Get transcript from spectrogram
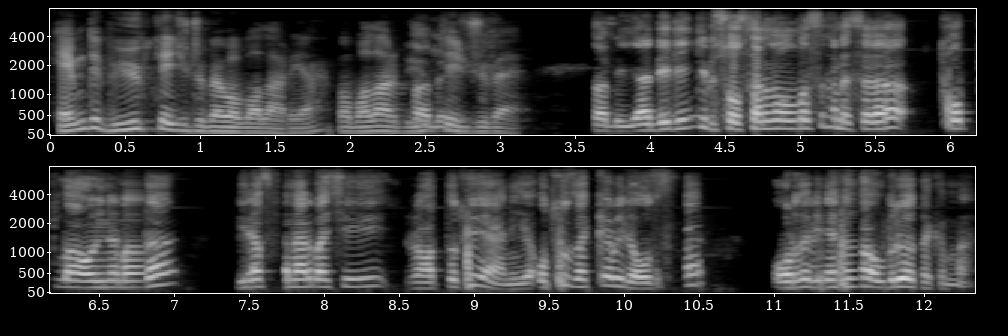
hem de büyük tecrübe babalar ya. Babalar büyük Tabii. tecrübe. Tabii yani dediğin gibi Sosa'nın olması da mesela topla oynamada biraz Fenerbahçe'yi rahatlatıyor yani. 30 dakika bile olsa orada bir nefes aldırıyor takıma.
